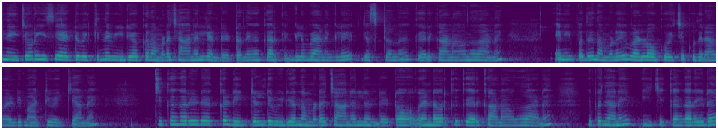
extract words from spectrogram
നെയ്ച്ചോറ് ഈസി ആയിട്ട് വെക്കുന്ന വീഡിയോ ഒക്കെ നമ്മുടെ ചാനലിലുണ്ട് കേട്ടോ. നിങ്ങൾക്ക് ആർക്കെങ്കിലും വേണമെങ്കിൽ ജസ്റ്റ് ഒന്ന് കയറി കാണാവുന്നതാണ്. ഇനിയിപ്പോൾ ഇത് നമ്മൾ വെള്ളമൊക്കെ ഒഴിച്ച് കുതിരാൻ വേണ്ടി മാറ്റി വയ്ക്കുകയാണ് ചിക്കൻ കറിയുടെ ഒക്കെ ഡീറ്റെയിൽഡ് വീഡിയോ നമ്മുടെ ചാനലിലുണ്ട് കേട്ടോ. വേണ്ടവർക്ക് കയറി കാണാവുന്നതാണ്. ഇപ്പോൾ ഞാൻ ഈ ചിക്കൻ കറിയുടെ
